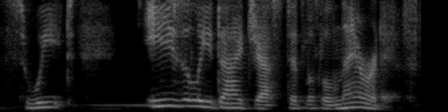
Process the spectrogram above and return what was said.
sweet, easily digested little narrative.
